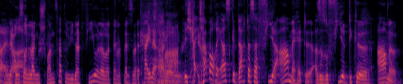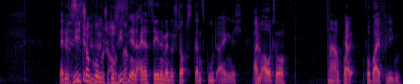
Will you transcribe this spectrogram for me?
keine Weil der auch so einen langen Schwanz hatte wie das Vieh oder was, was ist das? Keine Ahnung. Ich, ich habe auch erst gedacht, dass er vier Arme hätte. Also so vier dicke Arme. Ja, du das siehst sieht schon du, komisch du, aus. Du siehst ne? ihn in einer Szene, wenn du stoppst, ganz gut eigentlich. Am ja. Auto. Ja. Vorbei, ja. Vorbeifliegen.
